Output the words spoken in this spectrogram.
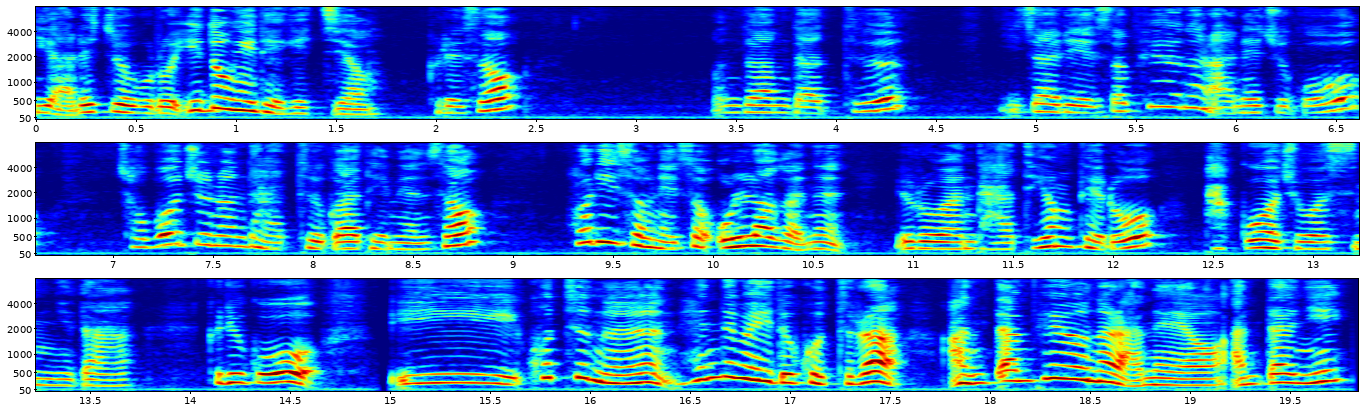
이 아래쪽으로 이동이 되겠지요. 그래서 언더암 다트 이 자리에서 표현을 안 해주고 접어주는 다트가 되면서 허리선에서 올라가는 이러한 다트 형태로 바꾸어 주었습니다. 그리고 이 코트는 핸드메이드 코트라 안단 표현을 안 해요. 안단이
